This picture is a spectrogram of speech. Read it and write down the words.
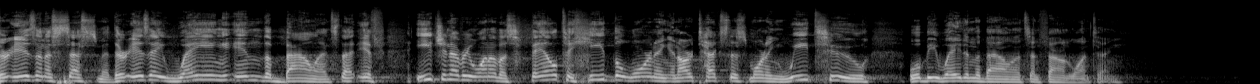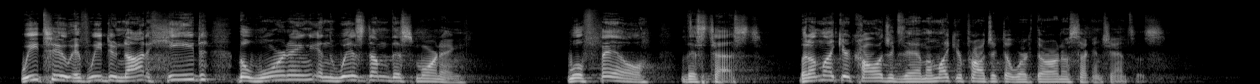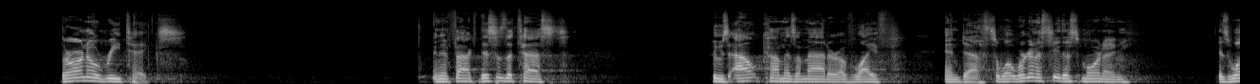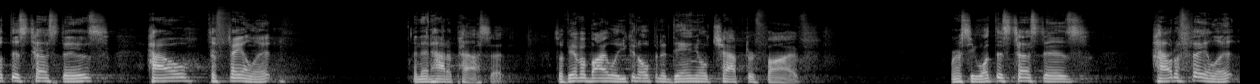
there is an assessment, there is a weighing in the balance that if each and every one of us fail to heed the warning in our text this morning, we too will be weighed in the balance and found wanting. We too, if we do not heed the warning and wisdom this morning, will fail this test. But unlike your college exam, unlike your project at work, there are no second chances. There are no retakes. And in fact, this is a test whose outcome is a matter of life and death. So, what we're going to see this morning is what this test is, how to fail it, and then how to pass it. So, if you have a Bible, you can open to Daniel chapter 5. We're going to see what this test is, how to fail it,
